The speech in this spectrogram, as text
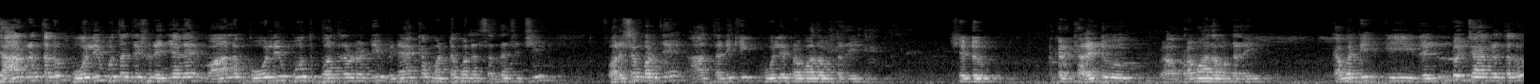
జాగ్రత్తలు పోలింగ్ బూత్ అధ్యక్షుడు ఏం చేయాలి? వాళ్ళ పోలింగ్ బూత్ పరిధిలో వినాయక మంటపాలను సందర్శించి వర్షం పడితే ఆ తడికి కూలే ప్రమాదం ఉంటుంది. షెడ్ అక్కడ కరెంటు ప్రమాదం ఉంటుంది. కాబట్టి ఈ రెండు జాగ్రత్తలు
